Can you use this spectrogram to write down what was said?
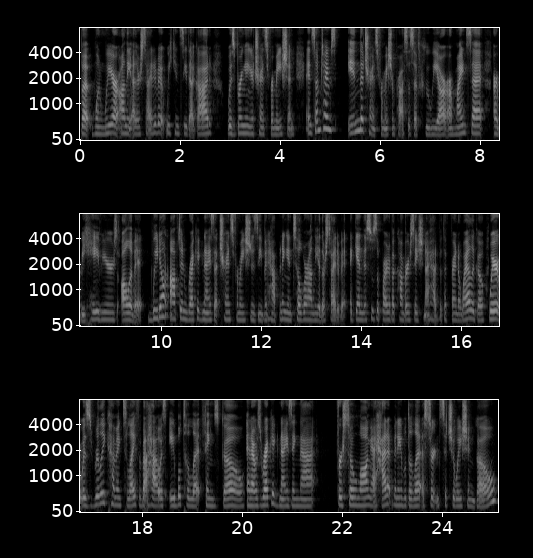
But when we are on the other side of it, we can see that God was bringing a transformation. And sometimes in the transformation process of who we are, our mindset, our behaviors, all of it, we don't often recognize that transformation is even happening until we're on the other side of it. Again, this was a part of a conversation I had with a friend a while ago where it was really coming to life about how I was able to let things go. And I was recognizing that for so long, I hadn't been able to let a certain situation go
